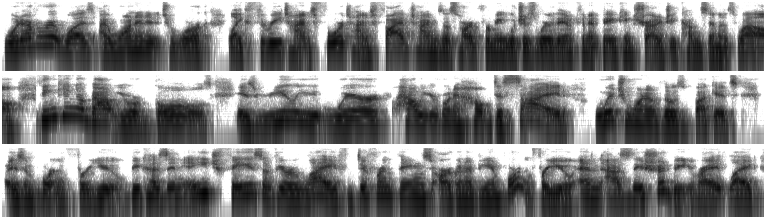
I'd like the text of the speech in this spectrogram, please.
Whatever it was, I wanted it to work like three times, four times, five times as hard for me, which is where the infinite banking strategy comes in as well. Thinking about your goals is really where how you're going to help decide which one of those buckets is important for you. Because in each phase of your life different things are going to be important for you and as they should be right? Like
